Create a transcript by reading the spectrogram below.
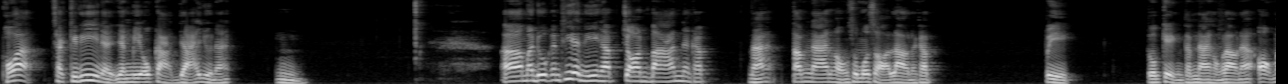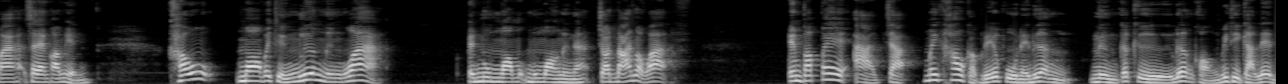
เพราะว่าชาคิรีเนี่ยยังมีโอกาสย้ายอยู่นะ อืมมาดูกันที่อันนี้ครับ จอห์นบาร์นนะครับนะตำนานของสโมสรเรานะครับ ปีกตัวเก่งตำนานของเรานะ ออกมาแสดงความเห็น เขามองไปถึงเรื่องหนึ่งว่า เป็นมุมมองมุมมองหนึ่งนะ จอร์ดบาร์นบอกว่า เอ็มบัปเป้อาจจะไม่เข้ากับลิเวอร์พูลในเรื่องหนึ่งก็คือเรื่องของวิธีการเล่น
